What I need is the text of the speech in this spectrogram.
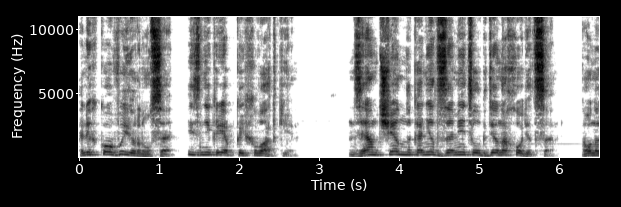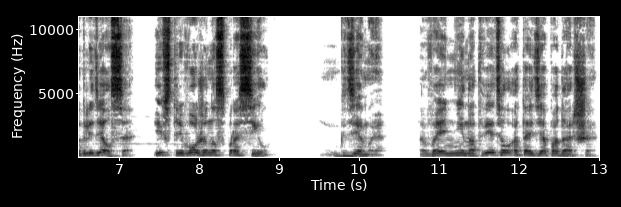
легко вывернулся из некрепкой хватки. Дзян Чен наконец заметил, где находится – он огляделся и встревоженно спросил. «Где мы?» Вэн ответил, отойдя подальше.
